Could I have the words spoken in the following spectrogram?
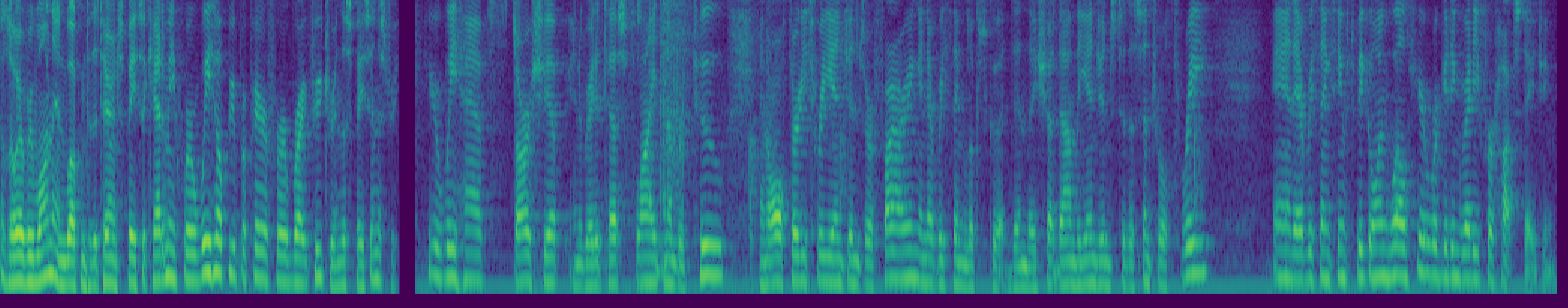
Hello, everyone, and welcome to the Terran Space Academy, where we help you prepare for a bright future in the space industry. Here we have Starship Integrated Test Flight number two, and all 33 engines are firing and everything looks good. Then they shut down the engines to the Central 3, and everything seems to be going well. Here we're getting ready for hot staging.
